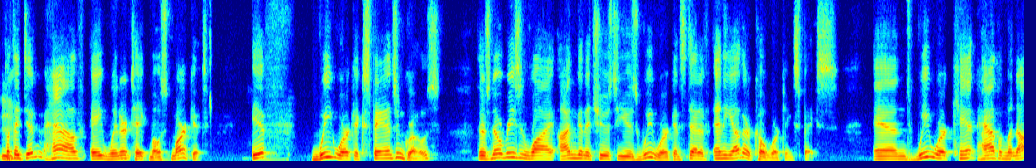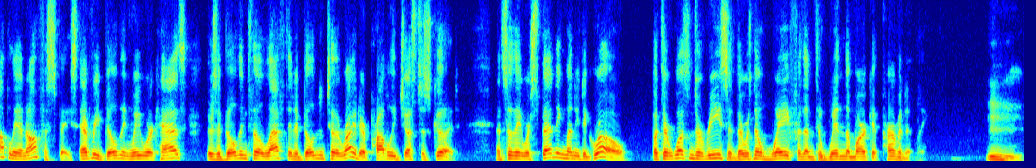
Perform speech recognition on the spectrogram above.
Mm. But hmm. they didn't have a winner take most market. If WeWork expands and grows. There's no reason why I'm going to choose to use WeWork instead of any other co working space. And WeWork can't have a monopoly on office space. Every building WeWork has, there's a building to the left and a building to the right are probably just as good. And so they were spending money to grow, but there wasn't a reason. There was no way for them to win the market permanently. Mm,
